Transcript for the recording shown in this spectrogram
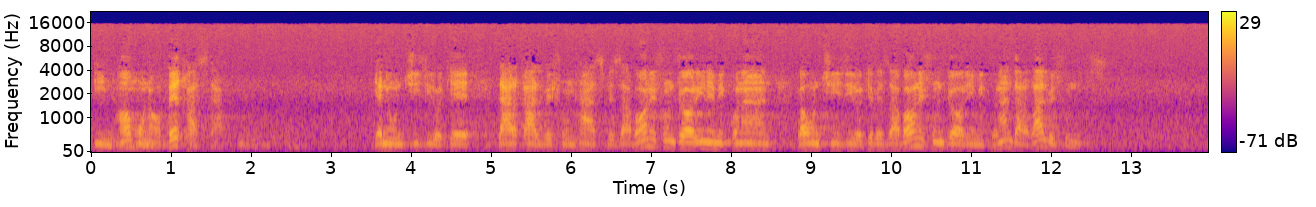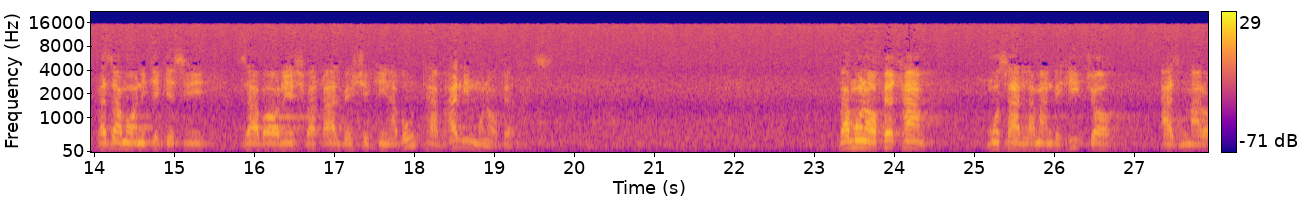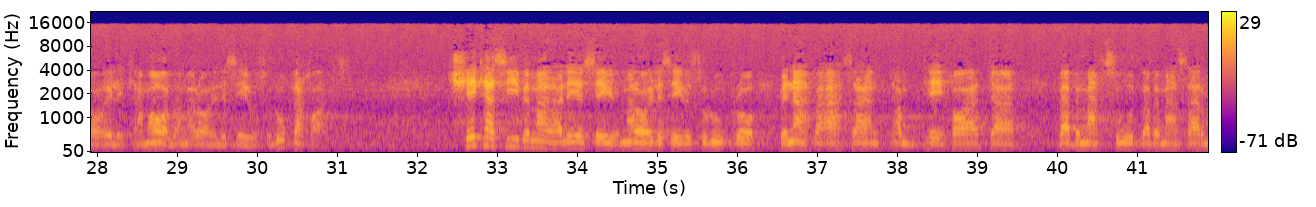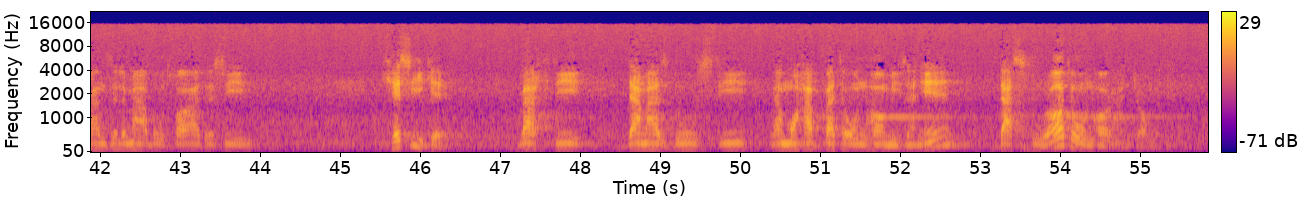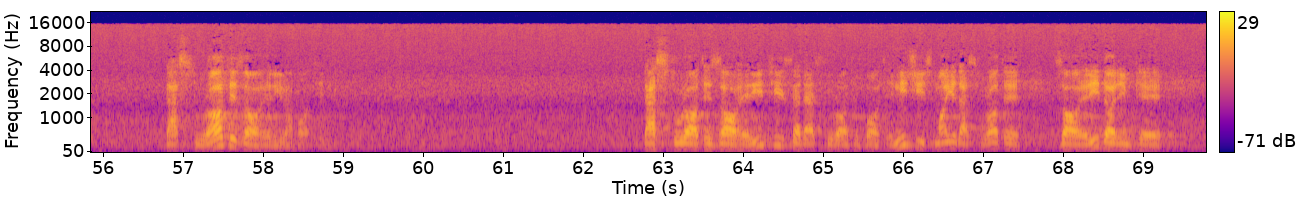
اینها منافق هستند یعنی اون چیزی رو که در قلبشون هست به زبانشون جاری نمی کنند و اون چیزی رو که به زبانشون جاری می کنند در قلبشون نیست. و زمانی که کسی زبانش و قلبش یکی نبود طبعا این منافق هست. و منافق هم مسلما به هیچ جا از مراحل کمال و مراحل سیر و سلوک نخواهد رسید. چه کسی به مرحله سیر مراحل سیر و سلوک رو به نحو احسن طی خواهد کرد و به مقصود و به سر منزل معبود خواهد رسید؟ کسی که وقتی دم از دوستی و محبت اونها می‌زنه دستورات اونها رو انجام بده. دستورات ظاهری و باطنی. دستورات ظاهری چیست و دستورات باطنی چیست؟ ما یه دستورات ظاهری داریم که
